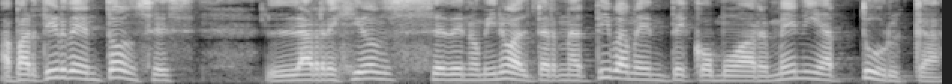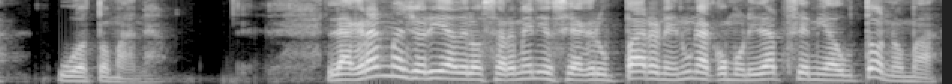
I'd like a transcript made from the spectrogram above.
A partir de entonces, la región se denominó alternativamente como Armenia turca u otomana. La gran mayoría de los armenios se agruparon en una comunidad semiautónoma,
